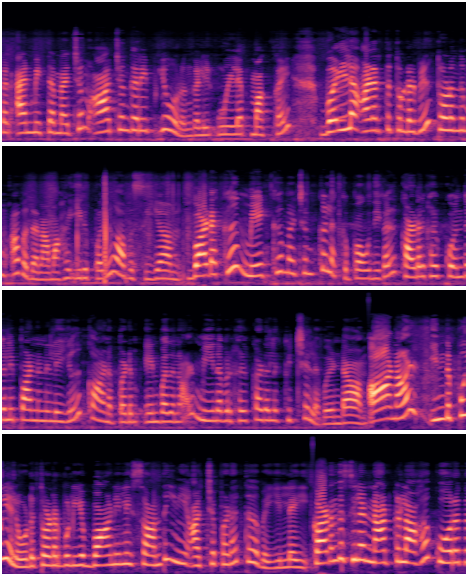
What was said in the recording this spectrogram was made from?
பகுதிகள் அண்மித்த மற்றும் ஆற்றங்கரை யோரங்களில் உள்ள மக்கள் வெள்ள அனர்த்த தொடர்பில் தொடர்ந்தும் அவதானமாக இருப்பது அவசியம். வடக்கு மேற்கு மற்றும் கிழக்கு பகுதிகள் கடல்கள் கொந்தளிப்பான நிலையில் காணப்படும் என்பதனால் மீனவர்கள் கடலுக்கு செல்ல வேண்டாம். ஆனால் இந்த புயலோடு தொடர்புடைய வானிலை சார்ந்து இனி அச்சப்பட தேவையில்லை. கடந்த சில நாட்களாக கோர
